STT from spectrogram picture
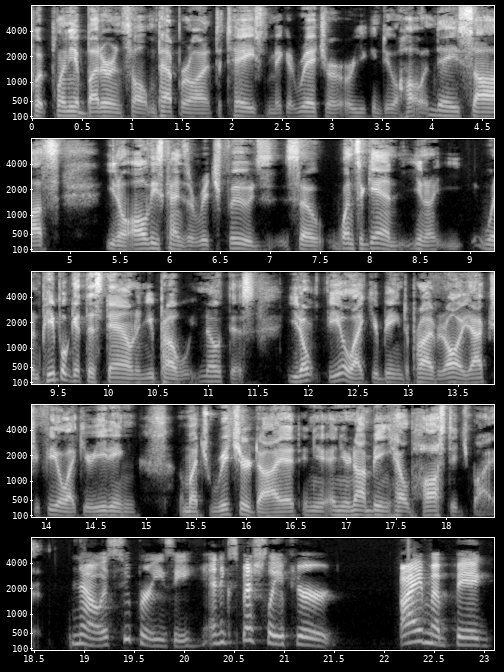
put plenty of butter and salt and pepper on it to taste and make it rich, or, or you can do a hollandaise sauce, you know, all these kinds of rich foods. So once again, you know, when people get this down and you probably note this, you don't feel like you're being deprived at all. You actually feel like you're eating a much richer diet and you, and you're not being held hostage by it. No, it's super easy. And especially if you're, I'm a big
